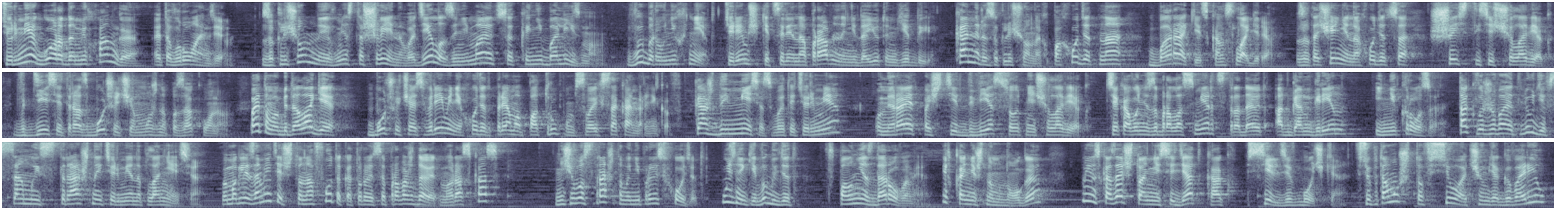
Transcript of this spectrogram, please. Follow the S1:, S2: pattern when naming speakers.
S1: тюрьме города Мюханга, это в Руанде, Заключенные вместо швейного дела занимаются каннибализмом. Выбора у них нет. Тюремщики целенаправленно не дают им еды. Камеры заключенных походят на бараки из концлагеря. В заточении находится 6 тысяч человек, в 10 раз больше, чем можно по закону. Поэтому бедолаги большую часть времени ходят прямо по трупам своих сокамерников. Каждый месяц в этой тюрьме умирает почти две сотни человек. Те, кого не забрала смерть, страдают от гангрен и некроза. Так выживают люди в самой страшной тюрьме на планете. Вы могли заметить, что на фото, которые сопровождают мой рассказ, ничего страшного не происходит. Узники выглядят вполне здоровыми. Их, конечно, много, но не сказать, что они сидят как сельди в бочке. Все потому, что все, о чем я говорил,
